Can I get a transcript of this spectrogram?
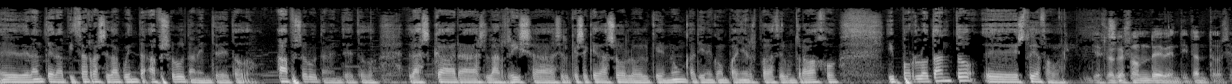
eh, delante de la pizarra, se da cuenta absolutamente de todo, absolutamente de todo. Las caras, las risas, el que se queda solo, el que nunca tiene compañeros para hacer un trabajo, y por lo tanto eh, estoy a favor. Y eso que son de veintitantos, Sí.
